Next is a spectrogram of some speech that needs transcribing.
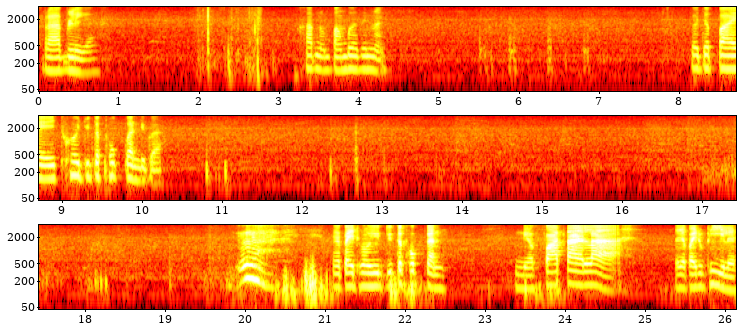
ครับเรือ ครับขนมปังเบอร์ซิมหน่อย เราจะไปทัวร์ยุทธภพกันดีกว่า เออจะไปทัวร์ยุทธภพกัน เหนือฟ้าใต้ล่า เราจะไปทุกที่เลย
